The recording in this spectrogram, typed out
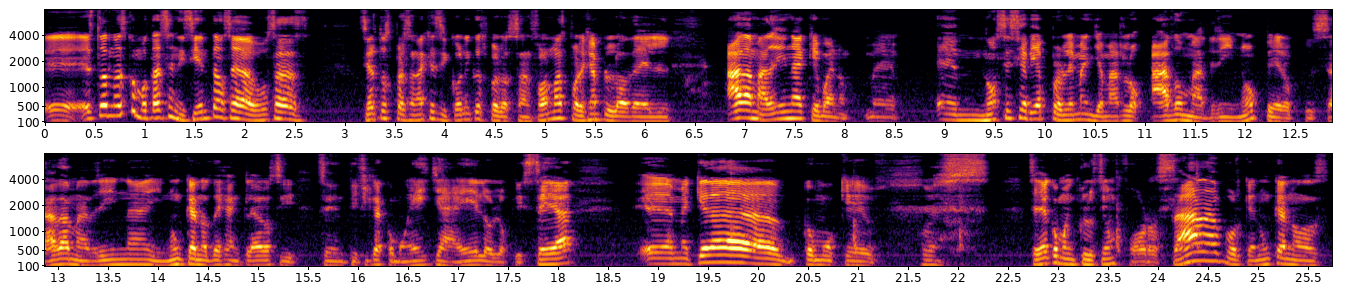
eh, esto no es como tal Cenicienta, o sea, usas ciertos personajes icónicos pero los transformas, por ejemplo, lo del Hada Madrina que bueno, me Em, no sé si había problema en llamarlo Hado Madrino, pero pues Hada Madrina y nunca nos dejan claro si se identifica como ella, él o lo que sea. Eh, me queda como que pues, sería como inclusión forzada porque nunca nos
